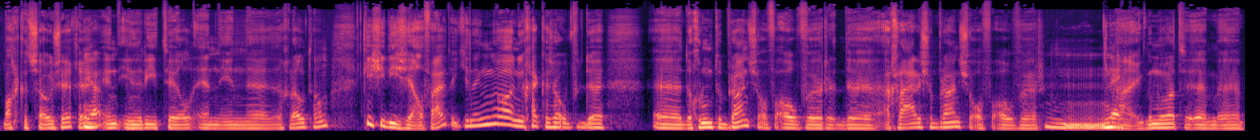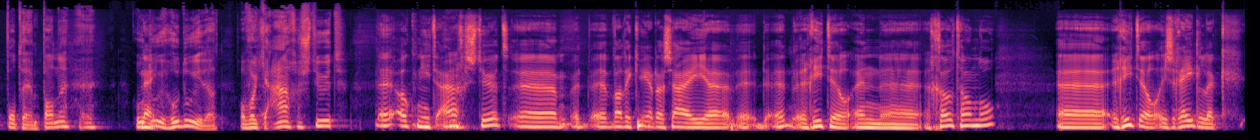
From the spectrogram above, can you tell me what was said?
mag ik het zo zeggen, Ja. in, in retail en in eh, de groothandel. Kies je die zelf uit? Dat je denkt, oh, nu ga ik eens over de, eh de groentebranche of over de agrarische branche of over, Nee. nou, ik noem maar wat, potten en pannen. Hoe, Nee. doe, je- hoe doe je dat? Of word je aangestuurd? Eh, ook niet aangestuurd. Ehm, eh, wat ik eerder zei, eh, retail en eh, groothandel. Eh, retail is redelijk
